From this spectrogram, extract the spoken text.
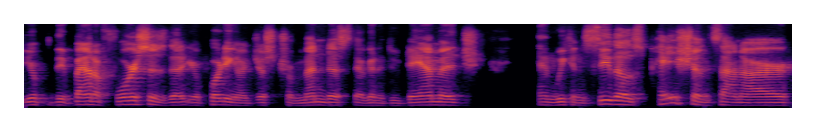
the amount of forces that you're putting are just tremendous. They're going to do damage. And we can see those patients on our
